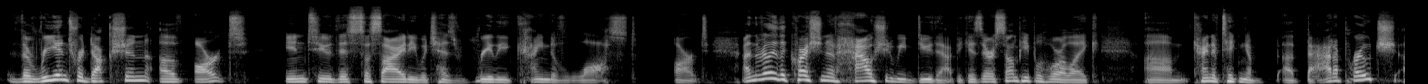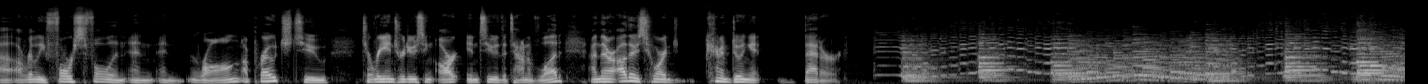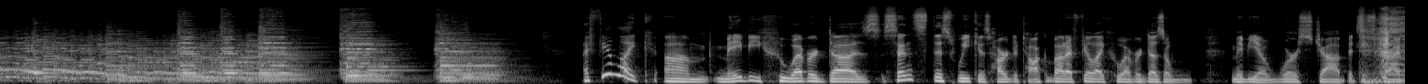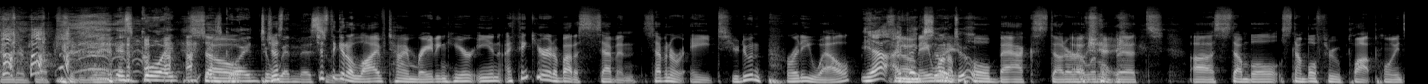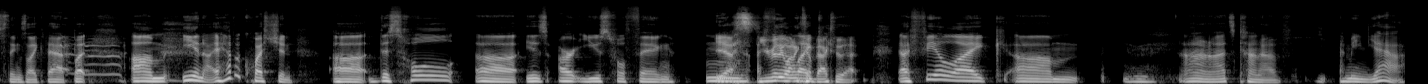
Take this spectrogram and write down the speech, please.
the reintroduction of art into this society which has really kind of lost art. And really the question of how should we do that? Because there are some people who are like um, kind of taking a, a bad approach uh, a really forceful and, and and wrong approach to to reintroducing art into the town of lud and there are others who are kind of doing it better I feel like um, maybe whoever does, since this week is hard to talk about, I feel like whoever does a maybe a worse job at describing their book should win. is going so is going to just, win this. Just to get a lifetime rating here, Ian, I think you're at about a seven, seven or eight. You're doing pretty well. Yeah, So I you think may so, want to pull back, stutter a little bit, uh, stumble, stumble through plot points, things like that. But um, Ian, I have a question. Uh, this whole uh, is art useful thing. Mm, yes I you really want to like- come back to that I feel like um, mm, I don't know. That's kind of. I mean, yeah.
